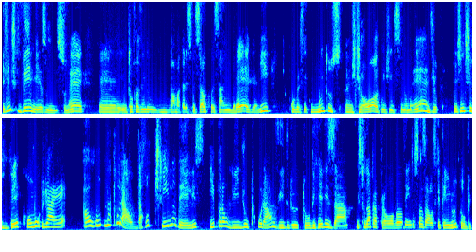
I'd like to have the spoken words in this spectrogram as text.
A gente vê mesmo isso, né? É, eu estou fazendo uma matéria especial que vai sair em breve aí, conversei com muitos é, jovens de ensino médio, e a gente vê como já é algo natural, da rotina deles, ir para o vídeo, procurar um vídeo do YouTube, revisar, estudar para a prova, vendo essas aulas que tem no YouTube.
